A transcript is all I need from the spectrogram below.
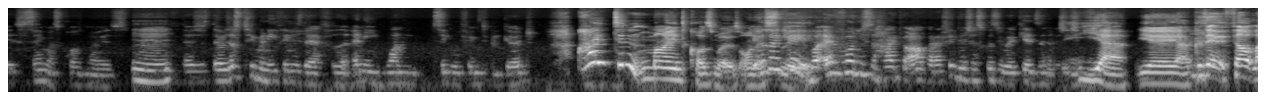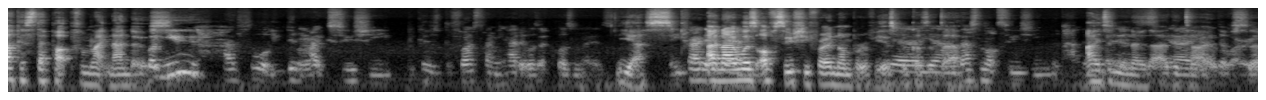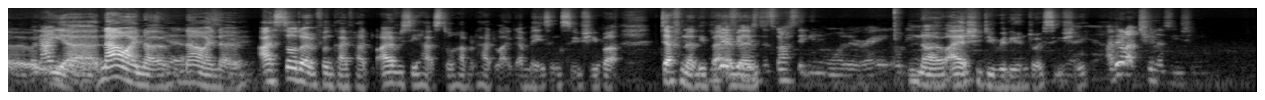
it's the same as Cosmos. Mm. There's just, there were just too many things there for any one single thing to be good. I didn't mind Cosmos, It honestly. was okay, but everyone used to hype it up, and I think it's just because we were kids and it was cheap. yeah, yeah, yeah, because it felt like a step up from like Nando's. But you had thought you didn't like sushi because the first time you had it was at Cosmos. yes, You tried it and I was off sushi for a number of years yeah, because yeah, of that. That's not sushi. I didn't know that at Yeah, the time. so now yeah, know. now I know. Now I know. so- I still don't think I've had. I obviously have still haven't had like amazing sushi, but definitely You better don't think than. it's disgusting anymore, though, right? Or do you- No, I actually do really enjoy sushi. I don't like tuna sushi.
